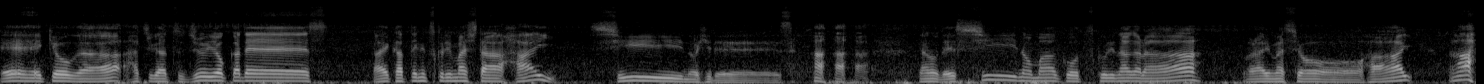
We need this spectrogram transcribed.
ー、今日が8月14日です。はい勝手に作りました。はい C の日です。なので C のマークを作りながら笑いましょう。はい。あ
